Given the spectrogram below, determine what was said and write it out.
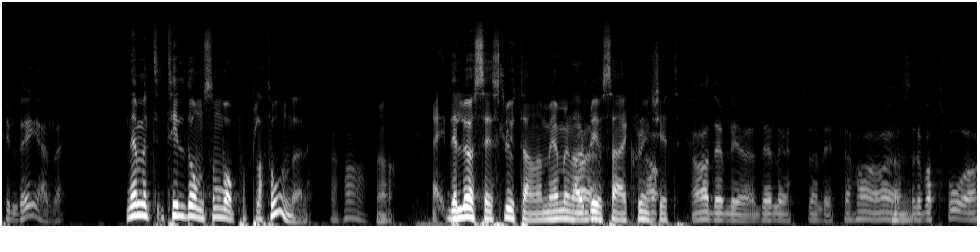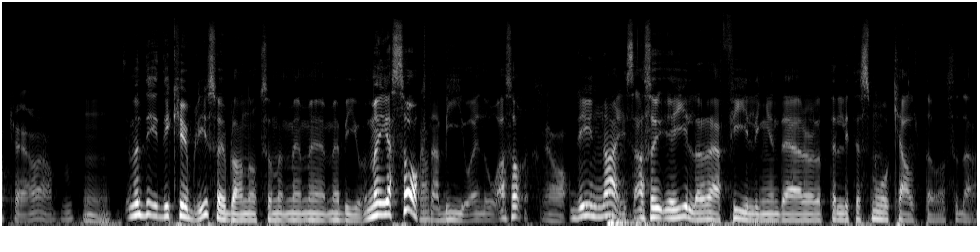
till dig eller? Nej men till de som var på platån där. Jaha. Nej, det löste sig i slutändan, men jag menar Ja, det ja. blev så här cringeigt. Ja det blev, det lät väldigt, jaha ja, ja. Mm. så det var två, okej ja, ja. Mm. Mm. Men det, det kan ju bli så ibland också med, med, med, bio. Men jag saknar bio ändå. Alltså, ja. det är ju nice. Alltså jag gillar den här feelingen där och att det är lite småkallt och sådär.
